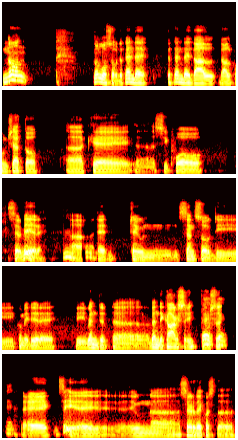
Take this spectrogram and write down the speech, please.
non, non, lo so, dipende, dipende dal, dal concetto uh, che uh, si può servire. Mm. e c'è un senso di, come dire, di rendi, uh, vendicarsi, forse. Eh, eh, eh. sì, è, un, uh, serve questo,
